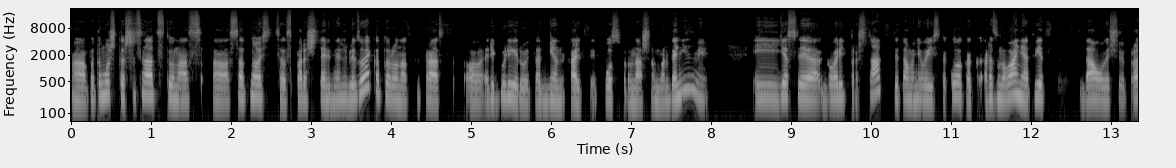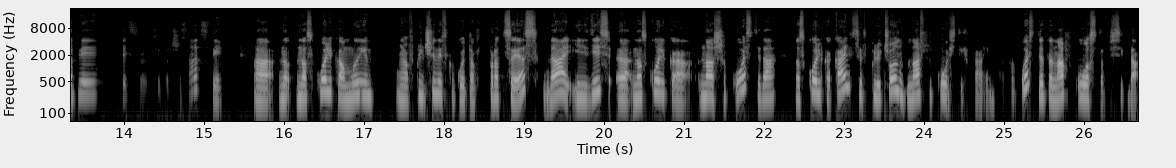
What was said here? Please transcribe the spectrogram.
А, потому что 16 у нас а, соотносится с паращитовидной железой, которая у нас как раз а, регулирует обмен кальция и фосфора в нашем организме. И если говорить про 16 там у него есть такое, как размывание ответственности. Да, он еще и про ответственность, это 16 а, насколько мы включены в какой-то процесс, да, и здесь э, насколько наши кости, да, насколько кальций включен в наши кости, скажем так. А кость это наш остров всегда.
